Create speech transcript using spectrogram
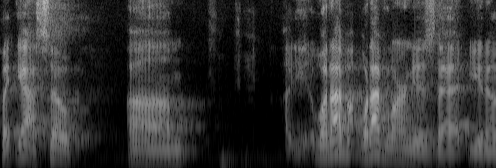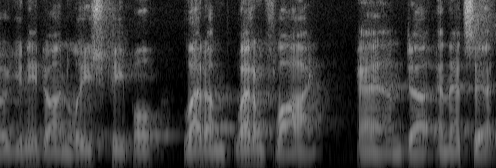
but yeah. So, um, what I've what I've learned is that you know you need to unleash people, let them let them fly, and uh, and that's it.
